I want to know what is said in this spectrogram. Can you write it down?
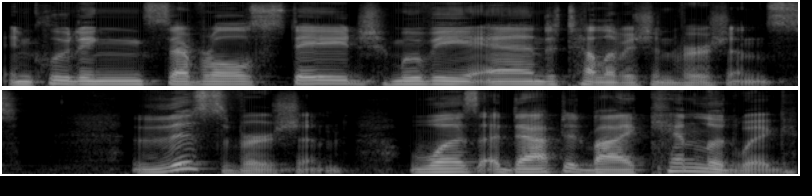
including several stage, movie, and television versions. This version was adapted by Ken Ludwig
